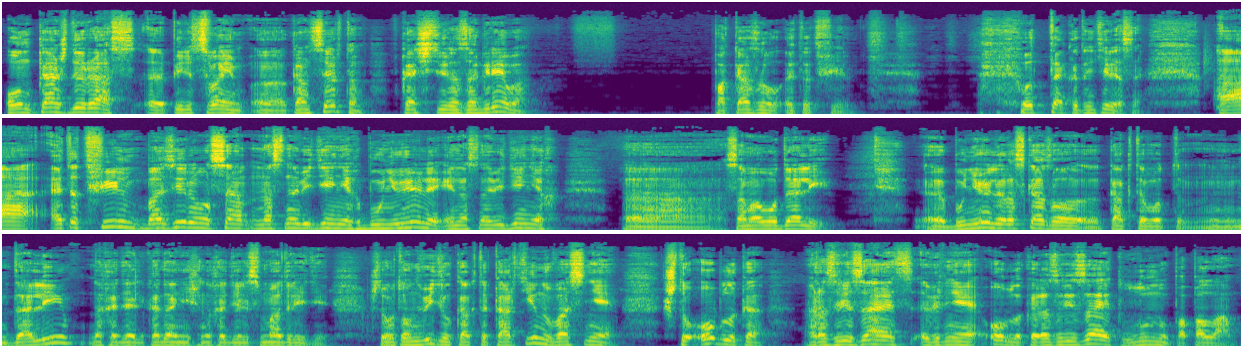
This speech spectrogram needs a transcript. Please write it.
он каждый раз э, перед своим концертом в качестве разогрева показывал этот фильм. Вот так вот интересно. А этот фильм базировался на сновидениях Бунюэля и на сновидениях самого Дали. Э, Бунюэль рассказывал как-то вот Дали, когда они еще находились в Мадриде, что вот он видел как-то картину во сне, что облако разрезает, вернее, облако разрезает Луну пополам,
